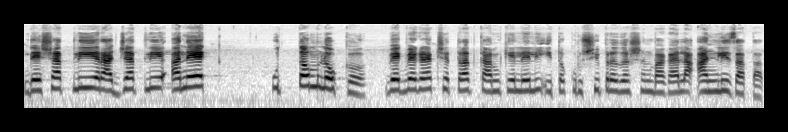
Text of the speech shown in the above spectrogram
देशातली राज्यातली अनेक उत्तम लोक वेगवेगळ्या क्षेत्रात काम केलेली इथं कृषी प्रदर्शन बघायला आणली जातात.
